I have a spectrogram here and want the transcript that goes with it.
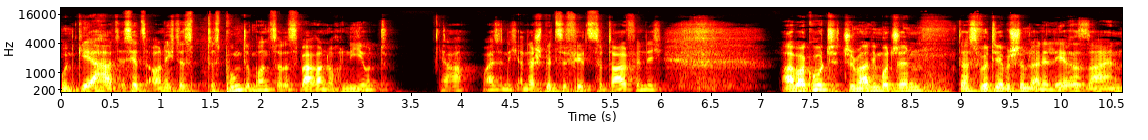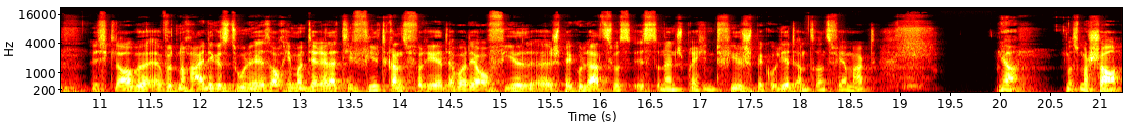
Und Gerhard ist jetzt auch nicht das, das Punktemonster, das war er noch nie. Und ja, weiß ich nicht, an der Spitze fehlt es total, finde ich. Aber gut, Geronimo Jim, das wird dir bestimmt eine Lehre sein. Ich glaube, er wird noch einiges tun. Er ist auch jemand, der relativ viel transferiert, aber der auch viel äh, Spekulatius ist und entsprechend viel spekuliert am Transfermarkt. Ja, muss mal schauen.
